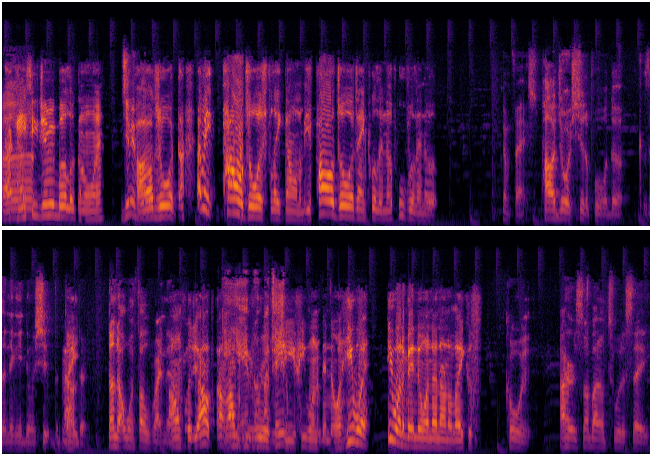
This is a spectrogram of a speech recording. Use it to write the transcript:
I can't Uh, see Jimmy Butler going. Jimmy Paul Butler. George. I mean, Paul George flaked on him. If Paul George ain't pulling up, who pulling up? Them facts. Paul George should have pulled up because that nigga ain't doing shit but Right. Thunder. Thunder 0 4 right now. don't put. I don't, I'm, I'm keep on real, to table. Chief. He wouldn't have been doing. He would. He wouldn't have been doing nothing on the Lakers. Cool. I heard somebody on Twitter say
